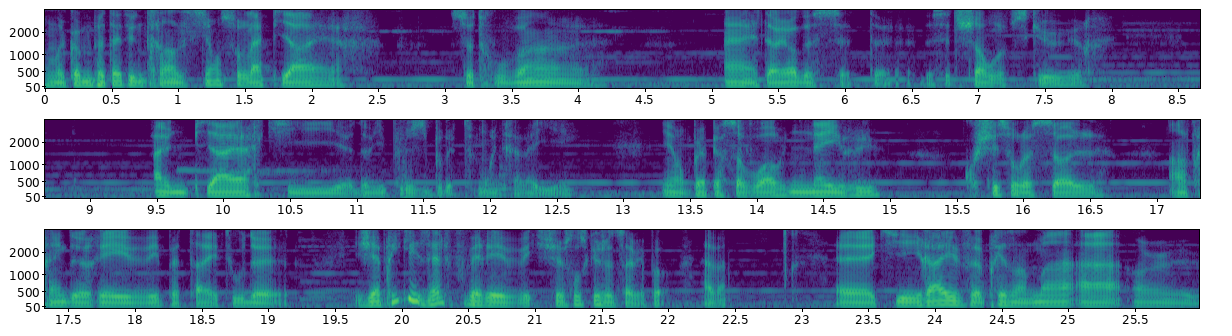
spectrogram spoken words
on a comme peut-être une transition sur la pierre se trouvant euh, à l'intérieur de cette, euh, de chambre obscure à une pierre qui euh, devient plus brute, moins travaillée. Et on peut apercevoir une Nairu couchée sur le sol, en train de rêver peut-être, ou de... J'ai appris que les elfes pouvaient rêver, chose que je ne savais pas avant. Qui rêve présentement à un...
